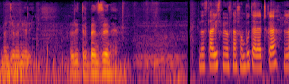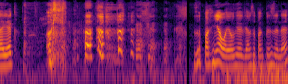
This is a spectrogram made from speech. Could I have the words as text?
będziemy mieli litr benzyny. Dostaliśmy już naszą buteleczkę, lejek. Zapachniało, ja uwielbiam zapach benzyny.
